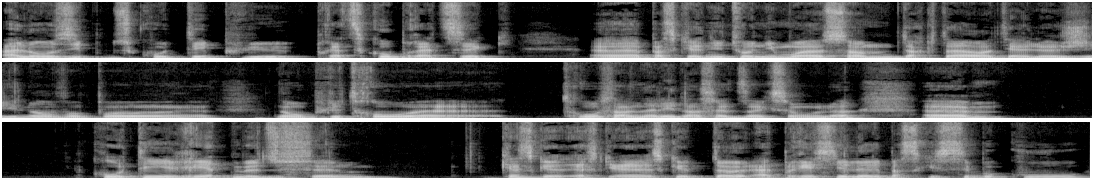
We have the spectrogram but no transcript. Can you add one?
allons-y du côté plus pratico-pratique. Euh, parce que ni toi ni moi sommes docteurs en théologie, là, on va pas non plus trop s'en aller dans cette direction-là. Côté rythme du film, qu'est-ce que est-ce que est-ce tu as apprécié le rythme? Parce que c'est beaucoup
